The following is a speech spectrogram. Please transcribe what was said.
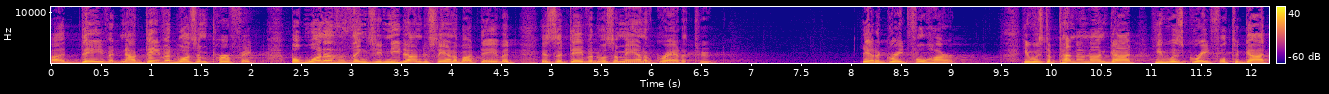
uh, David. Now, David wasn't perfect, but one of the things you need to understand about David is that David was a man of gratitude. He had a grateful heart. He was dependent on God, he was grateful to God,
